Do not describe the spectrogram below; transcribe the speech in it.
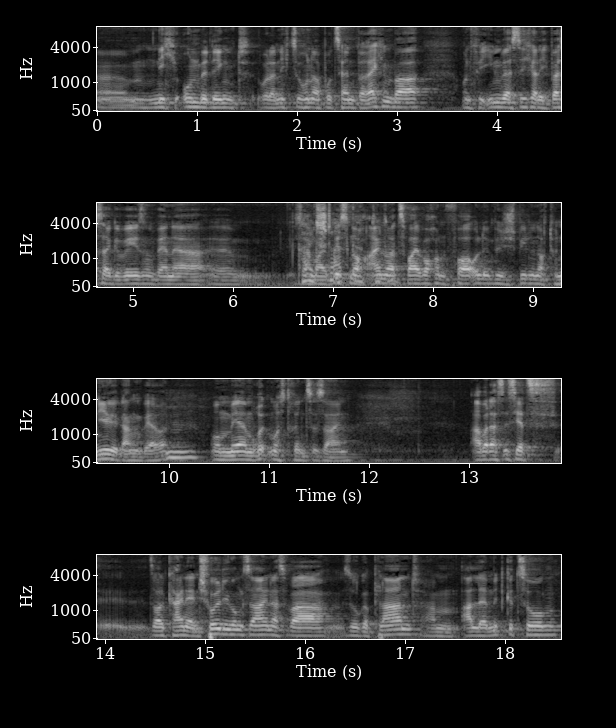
ähm, nicht unbedingt oder nicht zu 100 Prozent berechenbar. Und für ihn wäre es sicherlich besser gewesen, wenn er ähm, ich sag mal, bis noch ein oder zwei Wochen vor Olympischen Spielen noch Turnier gegangen wäre, mhm. um mehr im Rhythmus drin zu sein. Aber das ist jetzt, äh, soll keine Entschuldigung sein, das war so geplant, haben alle mitgezogen.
